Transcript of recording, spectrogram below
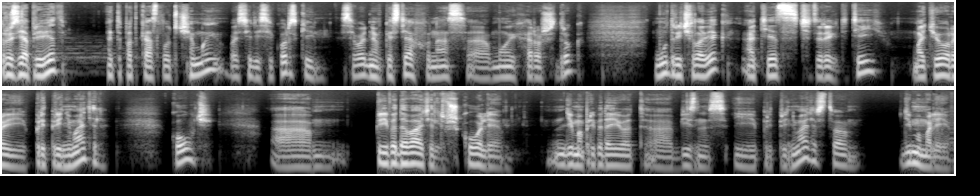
Друзья, привет! Это подкаст «Лучше, чем мы», Василий Сикорский. Сегодня в гостях у нас а, мой хороший друг, мудрый человек, отец четырех детей, матерый предприниматель, коуч, а, преподаватель в школе. Дима преподает а, бизнес и предпринимательство. Дима Малеев.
